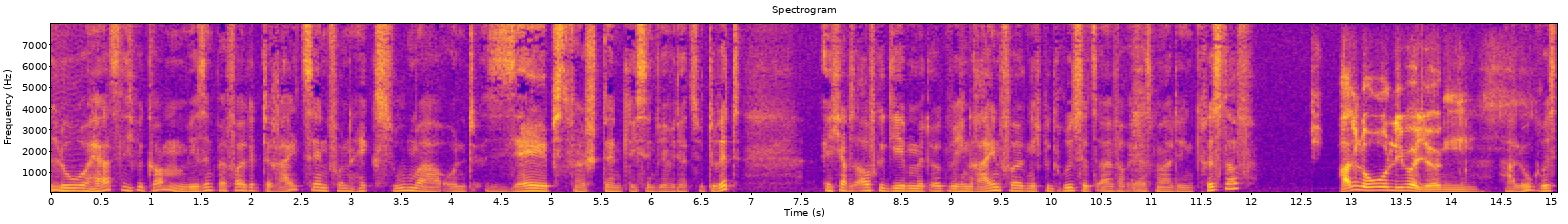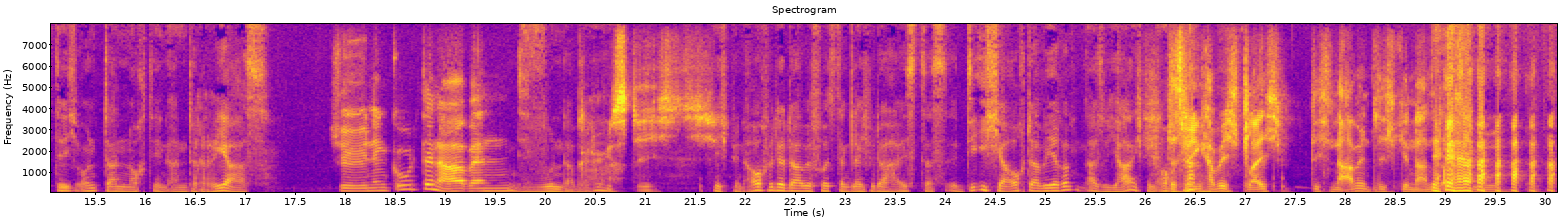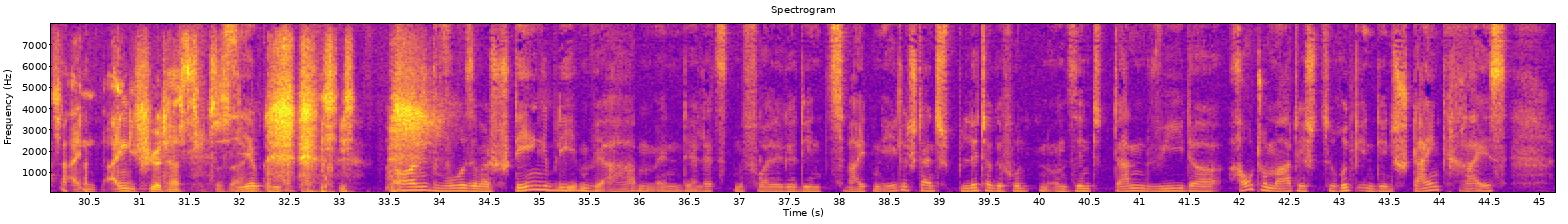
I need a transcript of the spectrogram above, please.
Hallo, herzlich willkommen. Wir sind bei Folge 13 von Hexuma und selbstverständlich sind wir wieder zu dritt. Ich habe es aufgegeben mit irgendwelchen Reihenfolgen. Ich begrüße jetzt einfach erstmal den Christoph. Hallo, lieber Jürgen. Hallo, grüß dich. Und dann noch den Andreas. Schönen guten Abend. Wunderbar. Grüß dich. Ich bin auch wieder da, bevor es dann gleich wieder heißt, dass die ich ja auch da wäre. Also ja, ich bin auch Deswegen da. habe ich gleich dich namentlich genannt, als du dich ein, eingeführt hast, sozusagen. Sehr gut. Und wo sind wir stehen geblieben? Wir haben in der letzten Folge den zweiten Edelsteinsplitter gefunden und sind dann wieder automatisch zurück in den Steinkreis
